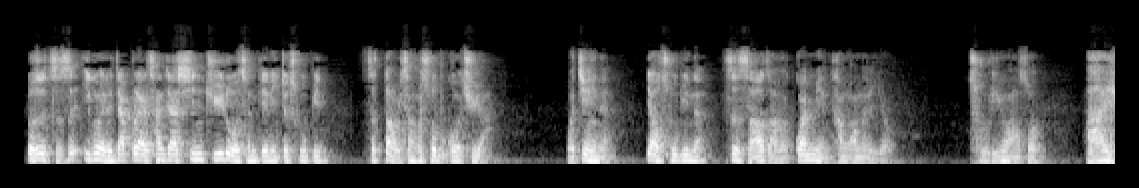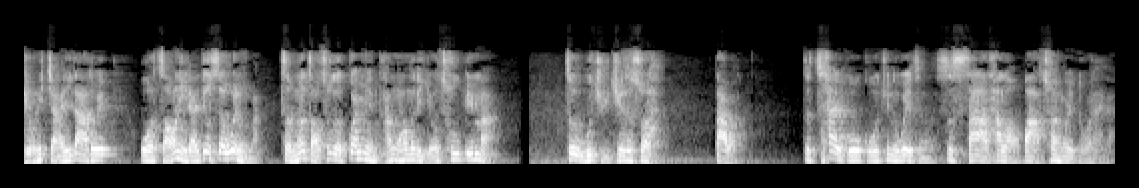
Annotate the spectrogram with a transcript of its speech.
若是只是因为人家不来参加新居落成典礼就出兵，这道理上会说不过去啊。我建议呢，要出兵呢，至少要找个冠冕堂皇的理由。楚灵王说：“哎呦，你讲了一大堆，我找你来就是要问你嘛，怎么找出个冠冕堂皇的理由出兵嘛？”这武举接着说：“大王，这蔡国国君的位置呢，是杀了他老爸篡位夺来的。”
